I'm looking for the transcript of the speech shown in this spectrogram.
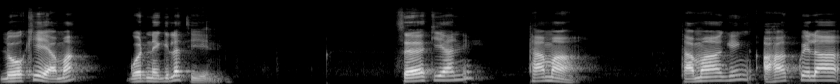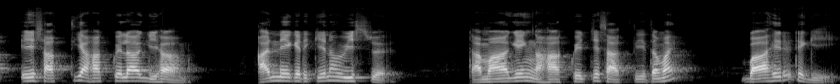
ලෝකේ යම ගොඩනැගිලා තියෙන්නේ. ස කියන්නේ තමා. තමාගෙන් අහක් වෙලා ඒ ශක්තිය අහක් වෙලා ගියාම අන්න ඒකට කියනවා විශ්ව. තමාගෙන් අහක් වෙච්ච ශක්තිය තමයි බාහිරට ගියේ.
